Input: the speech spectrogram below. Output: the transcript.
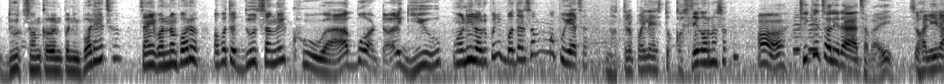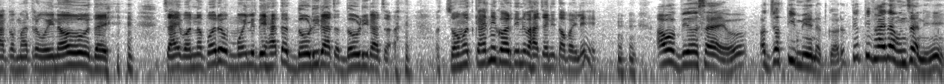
दुध सङ्कलन पनि बढेको छ। चाहिँ भन्नु पर्यो अब त दुधसँगै खुवा बटर घिउ पनिरहरू पनि बजारसम्म पुगेको छ नत्र पहिला यस्तो कसले गर्न सक्नु? अँ ठिकै चलिरहेछ भाइ। चलिरहेको मात्र होइन हौ दाइ चाहिँ भन्न पर्यो मैले देखा त दौडिरहेछ दौडिरहेछ। चमत्कार नै गरिदिनु भएको छ नि तपाईँले। अब व्यवसाय हो जति मेहनत गर त्यति फाइदा हुन्छ नि।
